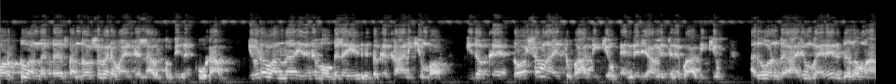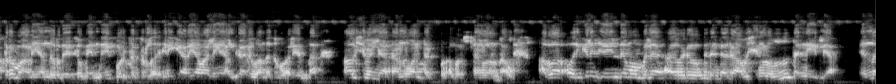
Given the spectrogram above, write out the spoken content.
പുറത്തു വന്നിട്ട് സന്തോഷപരമായിട്ട് എല്ലാവർക്കും പിന്നെ കൂടാം. ഇവിടെ വന്ന് ഇതിന്റെ മുമ്പിൽ ഇതൊക്കെ കാണിക്കുമ്പോൾ ഇതൊക്കെ ദോഷമായിട്ട് ബാധിക്കും എന്റെ ജാമ്യത്തിനെ ബാധിക്കും. അതുകൊണ്ട് ആരും വരരുതെന്ന് മാത്രമാണ് ഞാൻ നിർദ്ദേശം എന്നെ കൊടുത്തിട്ടുള്ളത്. എനിക്കറിയാം അല്ലെങ്കിൽ ആൾക്കാർ വന്നതുപോലെയുള്ള ആവശ്യമില്ലാത്ത അൺവാണ്ടഡ് പ്രശ്നങ്ങളുണ്ടാവും. അപ്പൊ ഒരിക്കലും ജയിലിന്റെ മുമ്പിൽ ഒരു ഇതിന്റെ ഒരു ആവശ്യങ്ങളൊന്നും തന്നെ ഇല്ല എന്ന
